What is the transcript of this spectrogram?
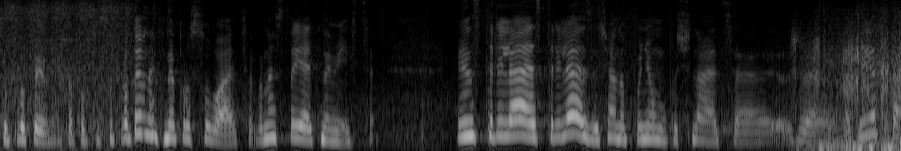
супротивника. Тобто супротивник не просувається, вони стоять на місці. Він стріляє, стріляє, звичайно, по ньому починається вже ответка.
